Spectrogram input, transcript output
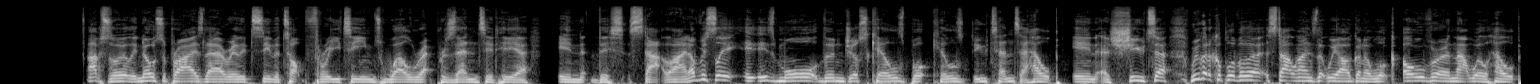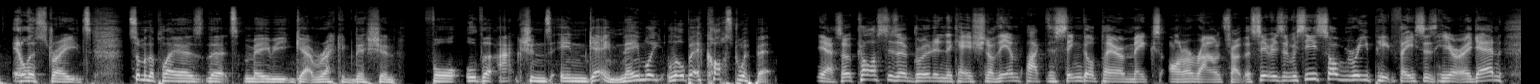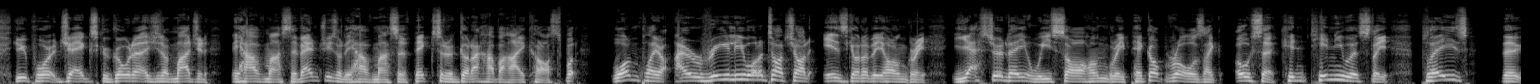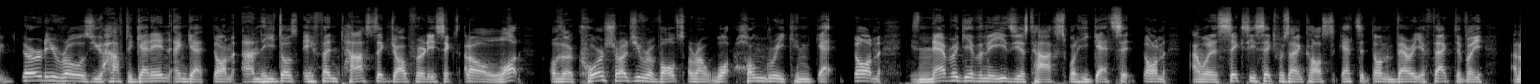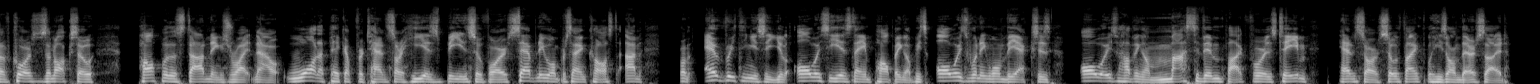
Absolutely. No surprise there, really, to see the top three teams well represented here in this stat line. Obviously, it is more than just kills, but kills do tend to help in a shooter. We've got a couple of other stat lines that we are going to look over, and that will help illustrate some of the players that maybe get recognition for other actions in game, namely a little bit of cost whippet. Yeah, so cost is a good indication of the impact a single player makes on a round throughout the series, and we see some repeat faces here again. Upor, Jegs, Gorgona, as you'd imagine, they have massive entries or they have massive picks that are gonna have a high cost. But one player I really want to touch on is going to be Hungry. Yesterday, we saw Hungry pick up roles like Osa continuously plays the dirty roles you have to get in and get done, and he does a fantastic job for 86, and a lot of their core strategy revolves around what Hungry can get done. He's never given the easiest tasks, but he gets it done, and with a 66% cost, gets it done very effectively. And of course, Zenoxo, top of the standings right now. What a pickup for Tenstar he has been so far. 71% cost, and from everything you see, you'll always see his name popping up. He's always winning 1vx's, always having a massive impact for his team. Tenstar, so thankful he's on their side.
